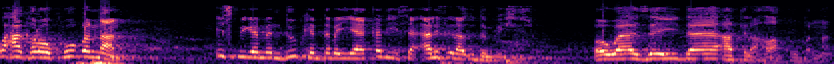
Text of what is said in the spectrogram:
waxaa kaloo kuu bannaan ismiga manduubka dabayaaqadiisa alif inaad u dambaysiiso oo waa zaydaa aad tidhaahdaa kuu bannaan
